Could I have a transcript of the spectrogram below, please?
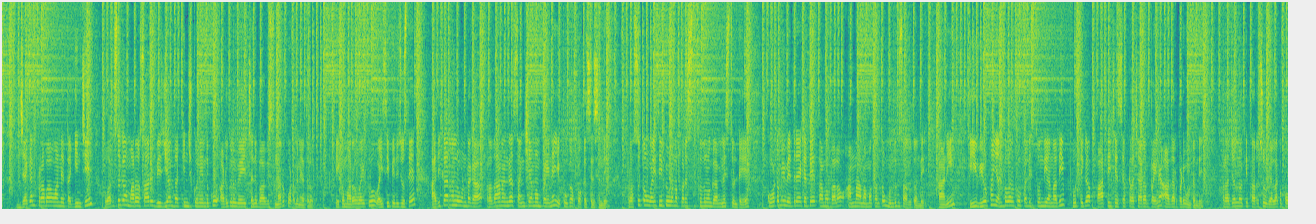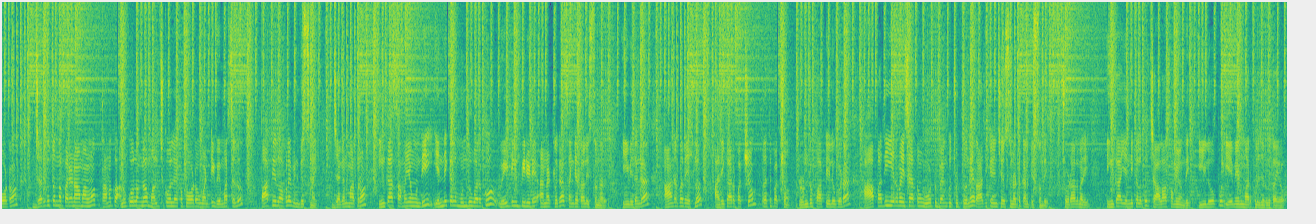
జగన్ ప్రభావాన్ని తగ్గించి వరుసగా మరోసారి విజయం దక్కించుకునేందుకు అడుగులు వేయొచ్చని భావిస్తున్నారు కూటమి నేతలు. ఇక మరోవైపు వైసీపీని చూస్తే అధికారంలో ఉండగా ప్రధానంగా సంక్షేమంపైనే ఎక్కువగా ఫోకస్ చేసింది. ప్రస్తుతం వైసీపీ ఉన్న పరిస్థితులను గమనిస్తుంటే కూటమి వ్యతిరేకతే తమ బలం అన్న నమ్మకంతో ముందుకు సాగుతుంది. కానీ ఈ వ్యూహం ఎంతవరకు ఫలిస్తుంది అన్నది పూర్తిగా పార్టీ చేసే ప్రచారంపైనే ఆధారపడి ఉంటుంది. ప్రజల్లోకి తరచూ వెళ్ళకపోవడం జరుగుతున్న పరిణామాలను తనకు అనుకూలంగా మలుచుకోలేకపోవడం వంటి విమర్శలు పార్టీ లోపలే వినిపిస్తున్నాయి. జగన్ మాత్రం ఇంకా సమయం ఉంది ఎన్నికల ముందు వరకు వెయిటింగ్ పీరియడే అన్నట్లుగా సంకేతాలు ఇస్తున్నారు. ఈ విధంగా ఆంధ్రప్రదేశ్లో అధికార పక్షం ప్రతిపక్షం రెండు పార్టీలు కూడా ఆ పది ఇరవై శాతం ఓటు బ్యాంకు చుట్టూనే రాజకీయం చేస్తున్నట్టు కనిపిస్తుంది. చూడాలి మరి ఇంకా ఎన్నికలకు చాలా సమయం ఉంది. ఈలోపు ఏమేం మార్పులు జరుగుతాయో.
